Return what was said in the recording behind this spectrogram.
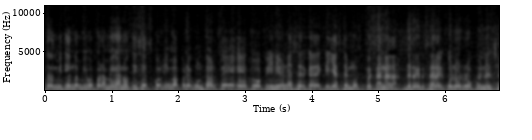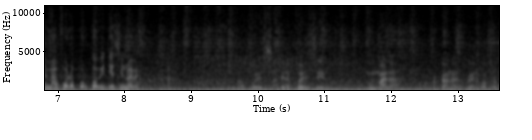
transmitiendo en vivo para Mega Noticias Colima. Preguntarte eh, tu opinión acerca de que ya estemos pues a nada de regresar al color rojo en el semáforo por COVID-19. No, pues, ¿qué les puedo decir? muy mala por parte de nosotros.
